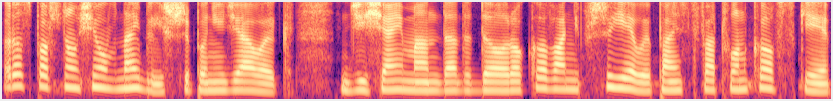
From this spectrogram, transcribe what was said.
rozpoczną się w najbliższy poniedziałek. Dzisiaj mandat do rokowań przyjęły państwa członkowskie.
